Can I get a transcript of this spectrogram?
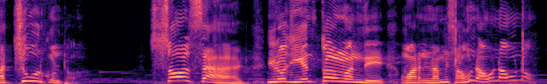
చచ్చి ఊరుకుంటావు. సో సాడ్ ఈరోజు ఎంతోమంది వారిని నమ్మి అవును అవును అవును.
